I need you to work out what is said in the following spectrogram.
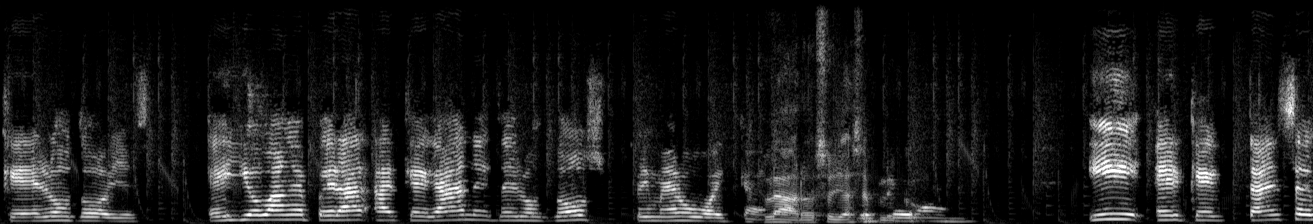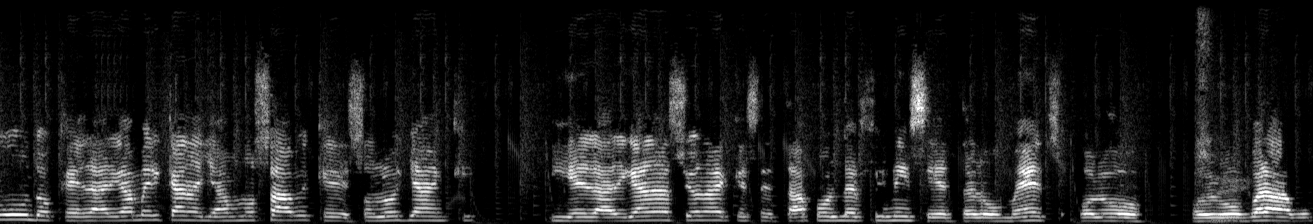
que es los Dodgers, ellos van a esperar al que gane de los dos primeros wildcards. Claro, eso ya se explicó. Y el que está en segundo, que es la Liga Americana, ya uno sabe que son los Yankees. Y en la Liga Nacional, que se está por definir si entre los Mets o los, o los Bravos.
